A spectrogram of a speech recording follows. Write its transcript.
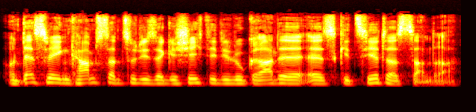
Und deswegen kam es dann zu dieser Geschichte, die du gerade äh, skizziert hast, Sandra.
